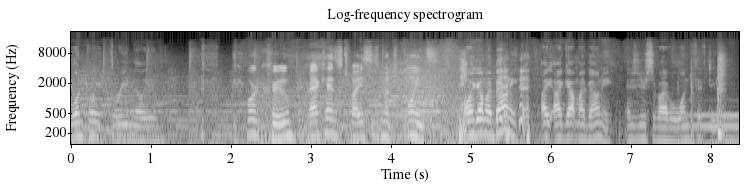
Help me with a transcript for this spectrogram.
1.3 million. Poor crew. Rack has twice as much points. Oh, I got my bounty. I, I got my bounty. Engineer survival 150.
